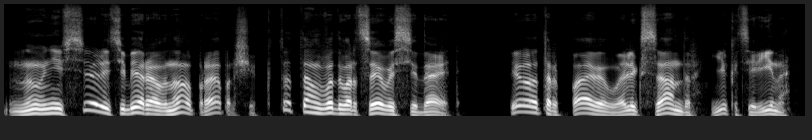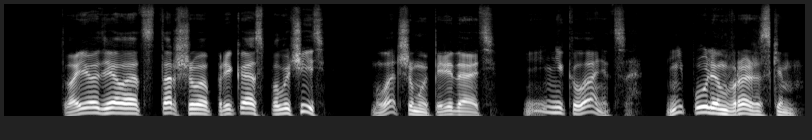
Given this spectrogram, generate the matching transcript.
Ну, не все ли тебе равно, прапорщик? Кто там во дворце восседает? Петр, Павел, Александр, Екатерина. Твое дело от старшего приказ получить, младшему передать и не кланяться. Ни пулям вражеским,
